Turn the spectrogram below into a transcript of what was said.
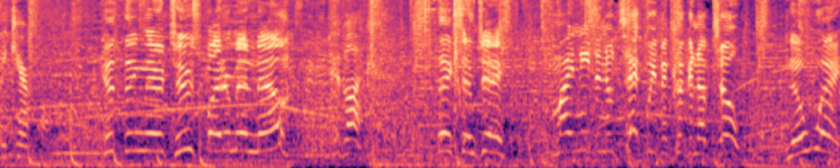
Be careful. Good thing there are two Spider-Men now. Good luck. Thanks, MJ. Might need the new tech we've been cooking up too. No way.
